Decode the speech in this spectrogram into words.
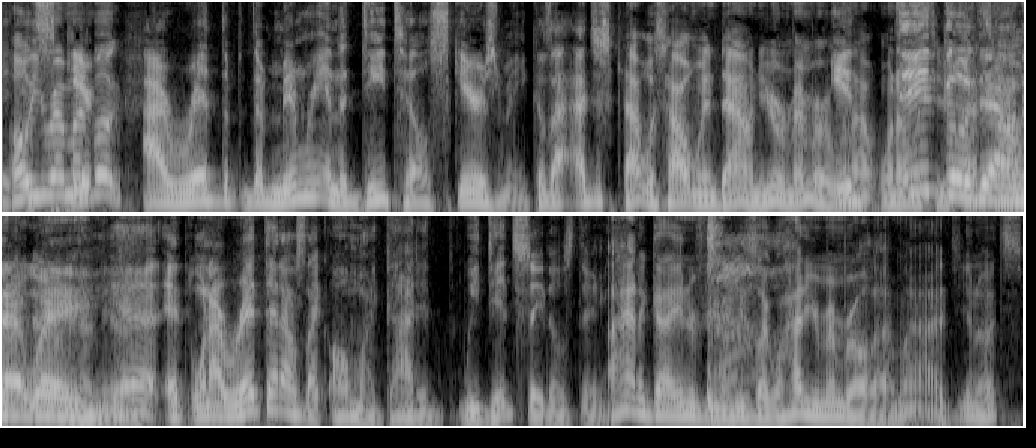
It- Oh, you read my book? I read the the memory and the detail scares me because I, I just That was how it went down. You remember when it I when I went did go down that way. man, yeah. And when I read that, I was like, oh my god, it, we did say those things. I had a guy interview interviewing. He's like, "Well, how do you remember all that?" I'm like, I, "You know, it's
